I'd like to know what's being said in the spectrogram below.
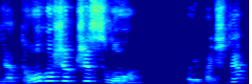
Для того, щоб число, вибачте,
